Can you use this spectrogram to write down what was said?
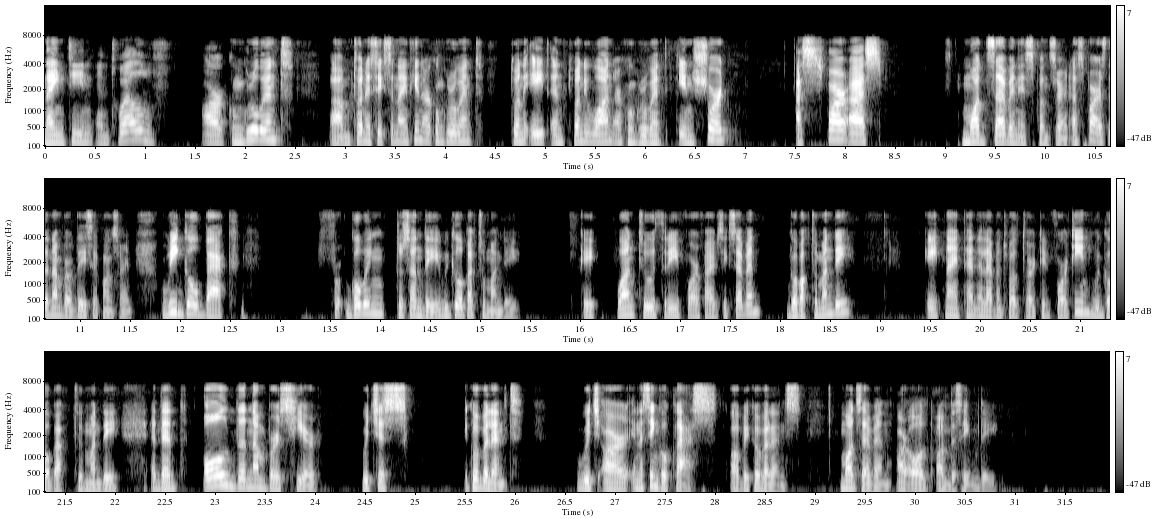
19 and 12 are congruent. Um, 26 and 19 are congruent. 28 and 21 are congruent. In short, as far as mod 7 is concerned, as far as the number of days are concerned, we go back, going to Sunday, we go back to Monday. Okay, 1, 2, 3, 4, 5, 6, 7, go back to Monday. 8, 9, 10, 11, 12, 13, 14, we go back to Monday. And then all the numbers here, which is equivalent, which are in a single class of equivalence, mod 7, are all on the same day.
